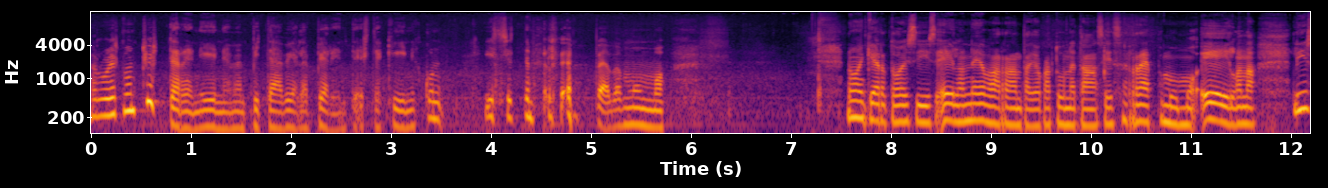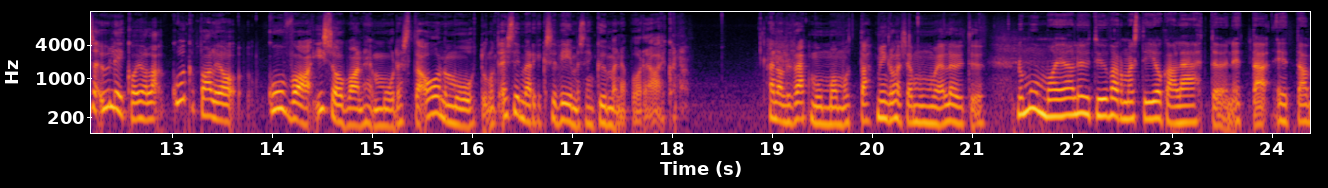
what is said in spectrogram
Mä luulen, että mun tyttäreni enemmän pitää vielä perinteistä kiinni kuin itse tämä räppäävä mummo. Noin kertoi siis Eila Nevaranta, joka tunnetaan siis rap-mummo Eilana. Liisa Ylikojola, kuinka paljon kuvaa isovanhemmuudesta on muuttunut esimerkiksi viimeisen kymmenen vuoden aikana? Hän oli rap-mummo, mutta minkälaisia mummoja löytyy? No mummoja löytyy varmasti joka lähtöön, että, että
